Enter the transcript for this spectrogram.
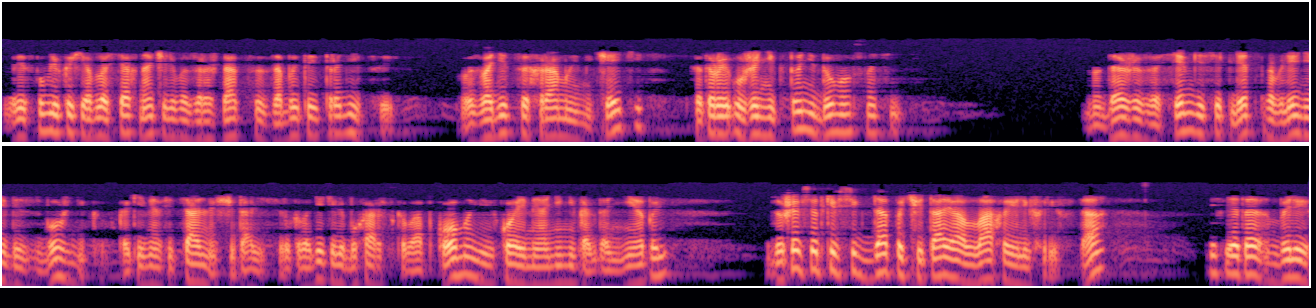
в республиках и областях начали возрождаться забытые традиции, возводиться храмы и мечети, которые уже никто не думал сносить. Но даже за 70 лет правления безбожников, какими официально считались руководители Бухарского обкома, и коими они никогда не были, в душе все-таки всегда почитая Аллаха или Христа, Если это были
